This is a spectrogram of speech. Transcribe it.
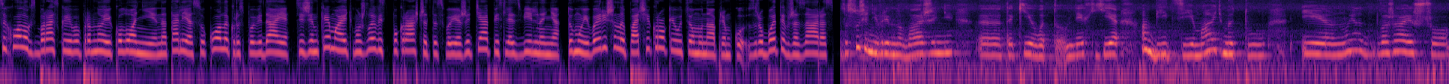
Психолог з Бараської виправної колонії Наталія Соколик розповідає, ці жінки мають можливість покращити своє життя після звільнення, тому і вирішили перші кроки у цьому напрямку зробити вже зараз. Засуджені врівноважені, е, такі от у них є амбіції, мають мету. І ну я вважаю, що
